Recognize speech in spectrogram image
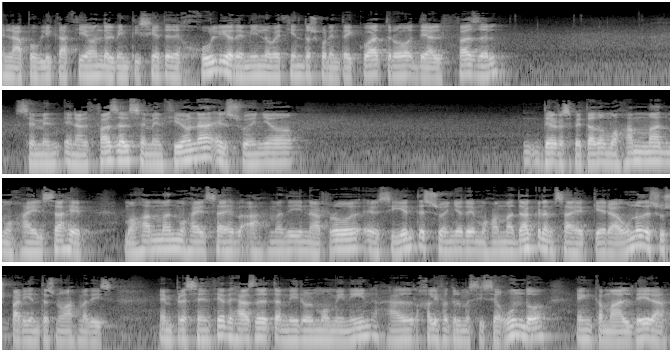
En la publicación del 27 de julio de 1944 de Al-Fazl, en Al-Fazl se menciona el sueño del respetado Muhammad Muhail Sahib. Muhammad Muhail Sahib Ahmadi narró el siguiente sueño de Muhammad Akram Sahib, que era uno de sus parientes no Ahmadis, en presencia de Hazrat Amirul Mominin, Khalifatul Masih II, en Kamaldera.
